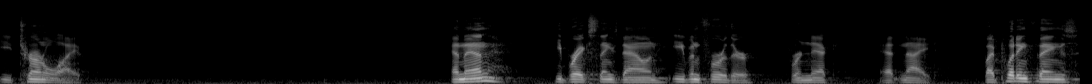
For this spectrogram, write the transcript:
eternal life. And then he breaks things down even further for Nick at night by putting things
